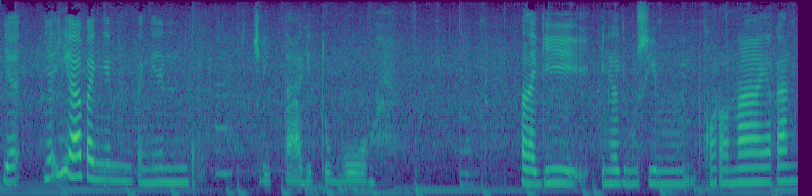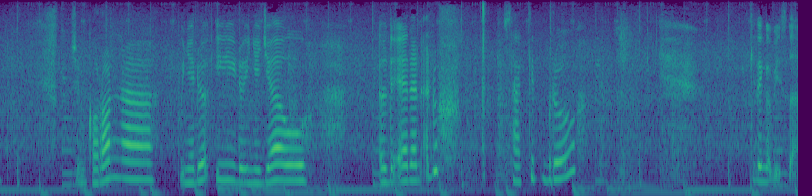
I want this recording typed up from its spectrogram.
ya ya iya pengen pengen cerita gitu bu apalagi ini lagi musim corona ya kan? Musim corona punya doi doinya jauh LDRan aduh sakit bro. Kita nggak bisa.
